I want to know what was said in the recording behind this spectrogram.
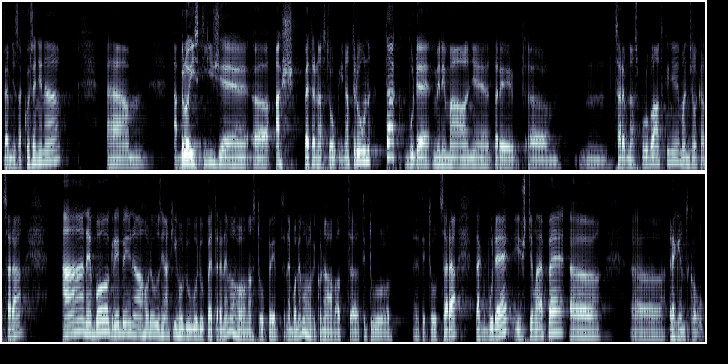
pevně zakořeněná. Um, a bylo jistý, že eh, až Petr nastoupí na trůn, tak bude minimálně tady um, carevna spoluvládkyně, manželka cara, a nebo kdyby náhodou z nějakého důvodu Petr nemohl nastoupit nebo nemohl vykonávat eh, titul, eh, titul cara, tak bude ještě lépe uh, uh, regentkou,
